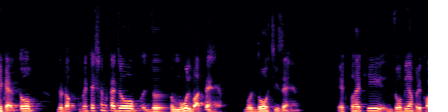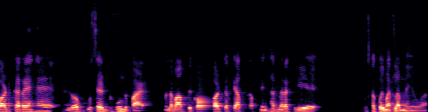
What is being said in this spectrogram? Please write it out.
ठीक है तो जो डॉक्यूमेंटेशन का जो जो मूल बातें हैं वो दो चीज़ें हैं। एक तो है कि जो भी आप रिकॉर्ड कर रहे हैं लोग उसे ढूंढ पाए। मतलब आप रिकॉर्ड करके आप अपने घर में रख लिए उसका कोई मतलब नहीं हुआ।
